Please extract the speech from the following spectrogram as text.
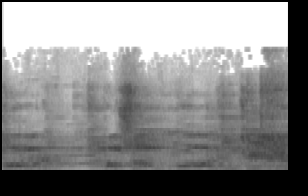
hard on someone who cares.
